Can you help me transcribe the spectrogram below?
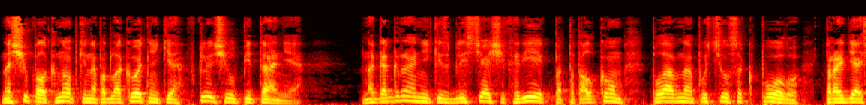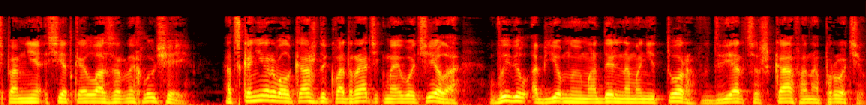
нащупал кнопки на подлокотнике, включил питание. Многогранник из блестящих реек под потолком плавно опустился к полу, пройдясь по мне сеткой лазерных лучей. Отсканировал каждый квадратик моего тела, вывел объемную модель на монитор в дверце шкафа напротив.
